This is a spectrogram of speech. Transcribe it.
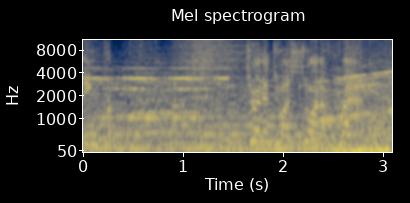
Burning turn into a sort of rat.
